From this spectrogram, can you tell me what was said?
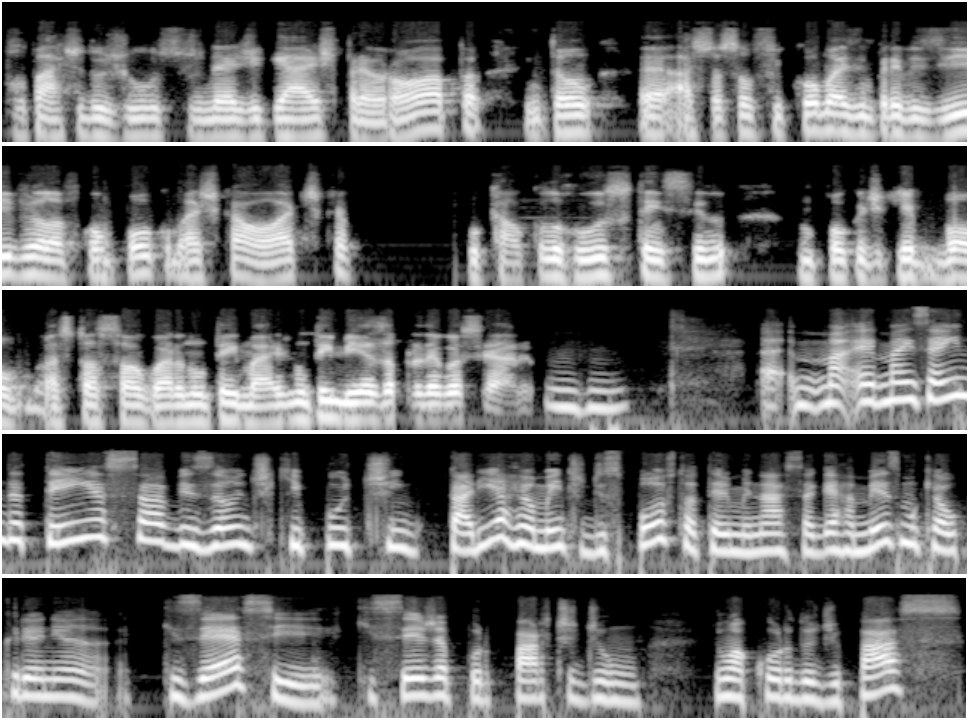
por parte dos russos né, de gás para a Europa. Então é, a situação ficou mais imprevisível, ela ficou um pouco mais caótica. O cálculo russo tem sido um pouco de que, bom, a situação agora não tem mais, não tem mesa para negociar. Né? Uhum. É, é, mas ainda tem essa visão de que Putin estaria realmente disposto a terminar essa guerra, mesmo que a Ucrânia quisesse que seja por parte de um, de um acordo de paz?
